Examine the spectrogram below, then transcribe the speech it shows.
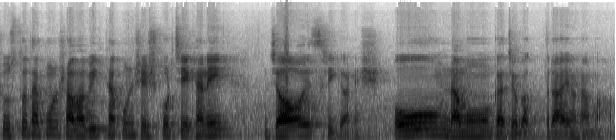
সুস্থ থাকুন, স্বাভাবিক থাকুন। শেষ করছি এখানে জয় শ্রী গণেশ। ওম নমো গজবক্ত্রায় নমঃ।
